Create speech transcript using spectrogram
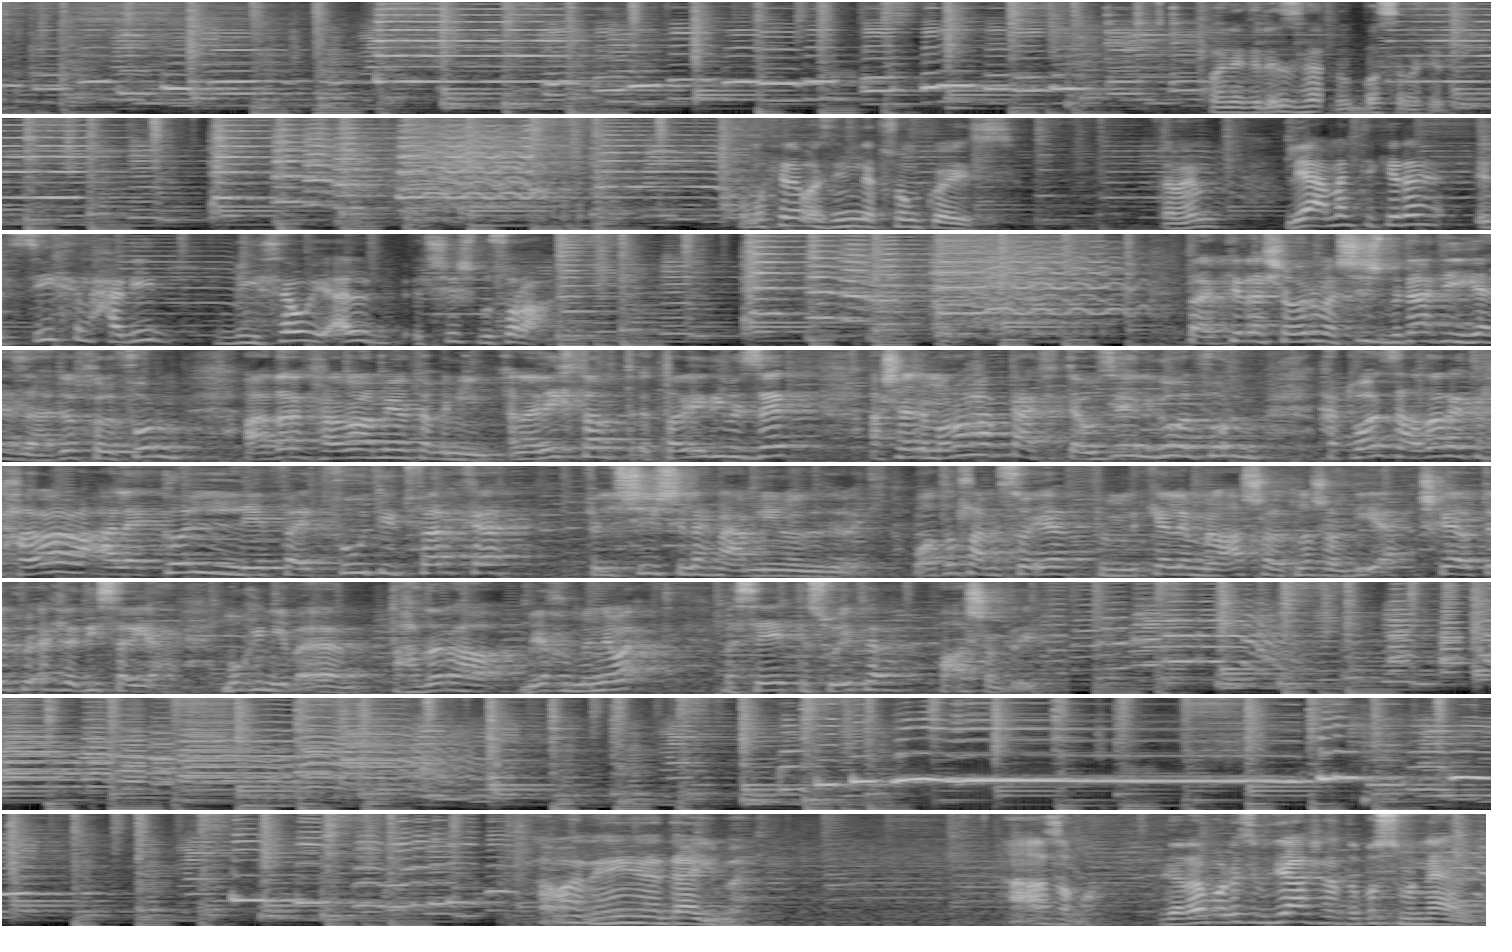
ونغرزها بالبصلة كده. هما كده وازنين نفسهم كويس. تمام؟ ليه عملت كده؟ السيخ الحديد بيساوي قلب الشيش بسرعة. طيب كده الشاورما الشيش بتاعتي جاهزة هتدخل الفرن على درجه حراره 180 أنا ليه اخترت الطريقة دي بالذات؟ عشان المروحة بتاعت التوزيع اللي جوه الفرن هتوزع درجة الحرارة على كل فتفوته فرخه في الشيش اللي إحنا عاملينه ده دلوقتي. وهتطلع مسويه في بنتكلم من 10 ل 12 دقيقة. عشان كده قلت لكم الأكلة دي سريعة. ممكن يبقى تحضيرها بياخد مني وقت. بس هي تسويتها في 10 دقايق. طبعا هي دايبه عظمة. جربوا الريسبي دي عشان تبصوا منها قوي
